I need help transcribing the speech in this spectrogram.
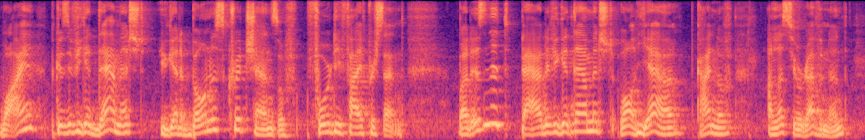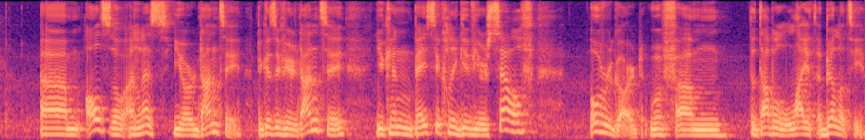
Why? Because if you get damaged, you get a bonus crit chance of 45%. But isn't it bad if you get damaged? Well, yeah, kind of, unless you're Revenant. Um, also, unless you're Dante, because if you're Dante, you can basically give yourself Overguard with um, the double light ability.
